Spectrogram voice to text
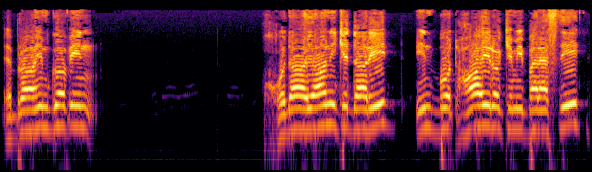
ابراهیم گفت این خدایانی که دارید این بتهایی رو که میپرستید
